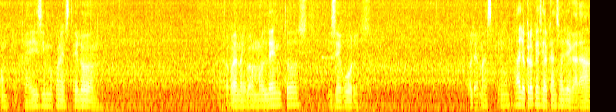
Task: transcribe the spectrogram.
complicadísimo con este lodo pero bueno ahí vamos lentos y seguros. El problema es que ah yo creo que si alcanzo a llegar a,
